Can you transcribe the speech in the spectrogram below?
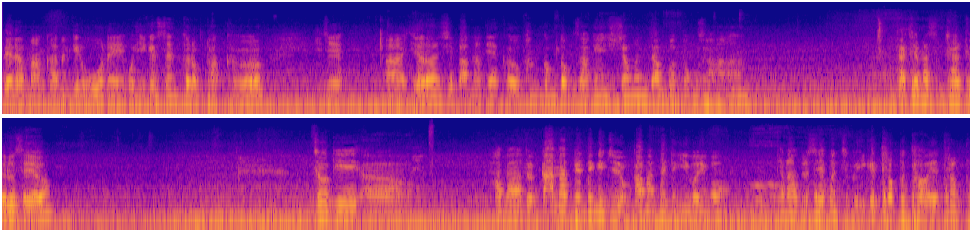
내려만 가는 길 5내이고 이게 센트럴 파크. 이제 아, 11시 방향에 그 황금동상이 쇼먼장군 동상. 자, 제 말씀 잘 들으세요. 저기 어, 하나 둘 까만 빌딩 있죠 요 까만 빌딩 이거 이거. 하나 둘 세 번째 거. 이게 트럼프 타워예요 트럼프.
